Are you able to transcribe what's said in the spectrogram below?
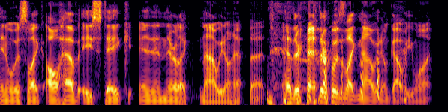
and it was like I'll have a steak, and then they're like, Nah, we don't have that. Heather Heather was like, Nah, we don't got what you want.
